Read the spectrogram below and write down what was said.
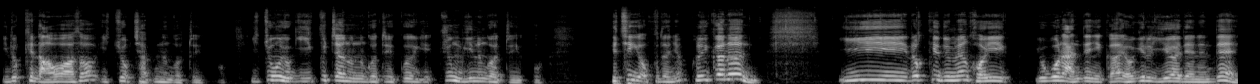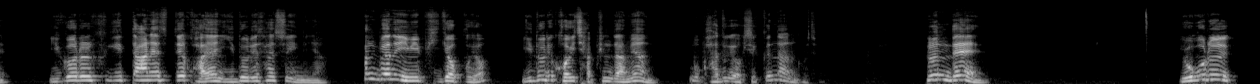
이렇게 나와서 이쪽 잡는 것도 있고 이쪽은 여기 입구자 놓는 것도 있고 쭉 미는 것도 있고 대책이 없거든요. 그러니까는 이렇게 두면 거의 요거는 안 되니까 여기를 이어야 되는데 이거를 흙이 따냈을 때 과연 이 돌이 살 수 있느냐. 상변은 이미 비겼고요. 이 돌이 거의 잡힌다면 뭐 바둑 역시 끝나는 거죠. 그런데 요거를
